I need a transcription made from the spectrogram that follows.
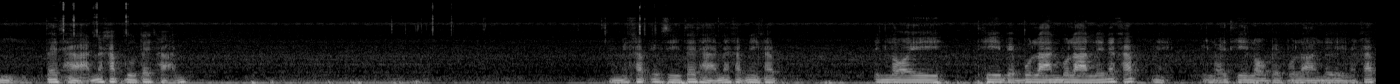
นี่ใต้ฐานนะครับ ดูใต้ฐานเห็นไหมครับ FC ใต้ฐานนะครับนี่ครับ เป็นรอยเทแบบโบราณโบราณเลยนะครับนี่เป็นรอยเทหล่อแบบโบราณเลยนะครับ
